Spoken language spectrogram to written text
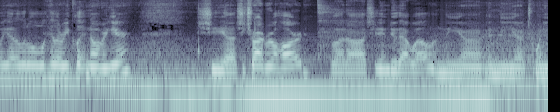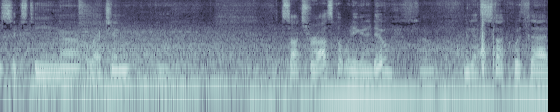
we got a little Hillary Clinton over here. She uh, she tried real hard, but uh, she didn't do that well in the uh, in the uh, 2016 uh, election. Sucks for us, but what are you gonna do? So we got stuck with that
